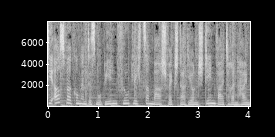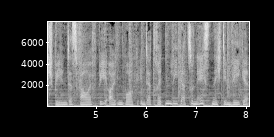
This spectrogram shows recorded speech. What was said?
Die Auswirkungen des mobilen Flutlichts am Marschwegstadion stehen weiteren Heimspielen des VfB Oldenburg in der dritten Liga zunächst nicht im Wege.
